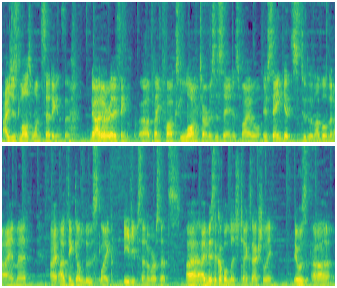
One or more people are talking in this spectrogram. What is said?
I just lost one set against them. No, I don't really think uh, playing Fox long term versus Zain is viable. If Zain gets to the level that I am at, I, I think I'll lose like 80% of our sets. I, I missed a couple ledge checks actually. It was a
